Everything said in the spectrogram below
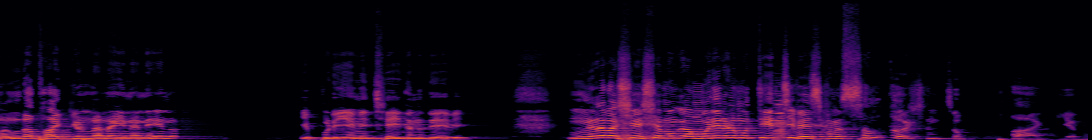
మందభాగ్యుండనైన నేను. ఇప్పుడు ఏమి చేయదును దేవి? నిరవశేషముగా మునిరణము తీర్చి వేసుకుని సంతోషించు భాగ్యము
